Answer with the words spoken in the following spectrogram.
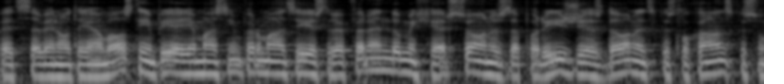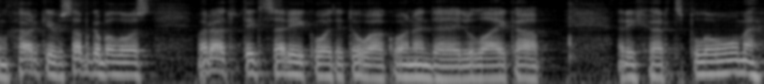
Pēc Savienotajām valstīm pieejamās informācijas referendumi Hersonas, Zaporīžies, Donetskas, Luhanskas un Harkivas apgabalos varētu tikt sarīkoti tuvāko nedēļu laikā. Rihards Plūme,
